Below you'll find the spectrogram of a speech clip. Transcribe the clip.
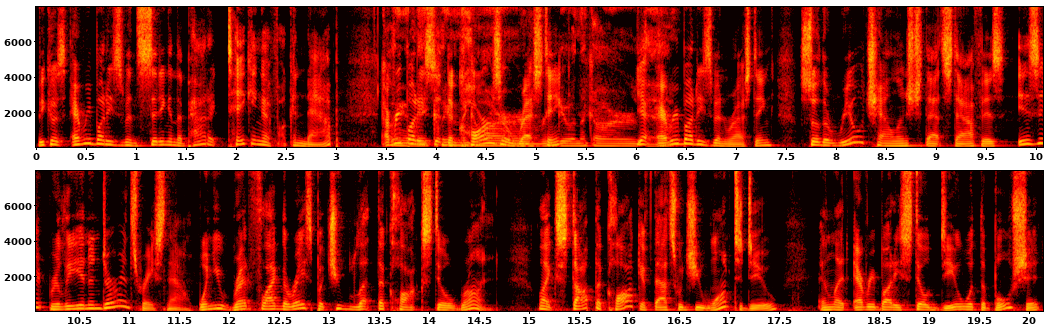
Because everybody's been sitting in the paddock taking a fucking nap. Everybody's the cleaning cars are car, resting. redoing the cars. Yeah, everybody's been resting. So the real challenge to that staff is is it really an endurance race now? When you red flag the race, but you let the clock still run. Like, stop the clock if that's what you want to do and let everybody still deal with the bullshit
